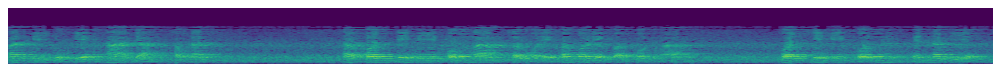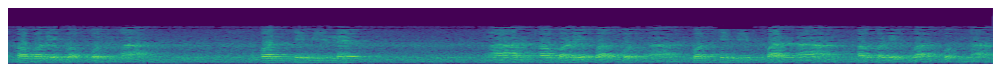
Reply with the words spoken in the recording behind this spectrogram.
มันมีอยู่เพียงห้าอย่างเท่านั้น ถ้าคนที่มีผมงามสวยเขาก็เรียกว่าคนงาม คนที่มีขนเป็นระเบียบเขาก็เรียกว่าคนงาม คนที่มีเล็บงามเขาก็เรียกว่าคนงาม คนที่มีฟันงามเขาก็เรียกว่าคนงาม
